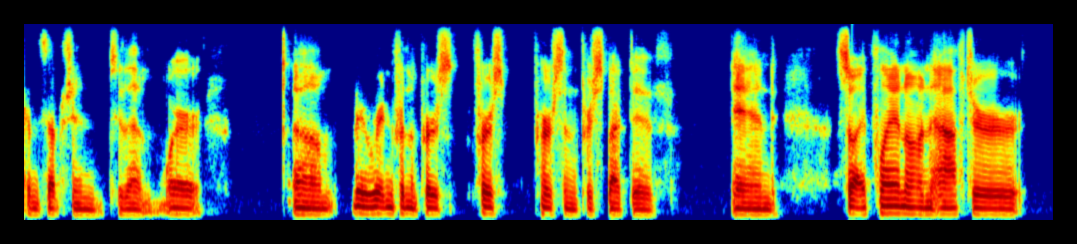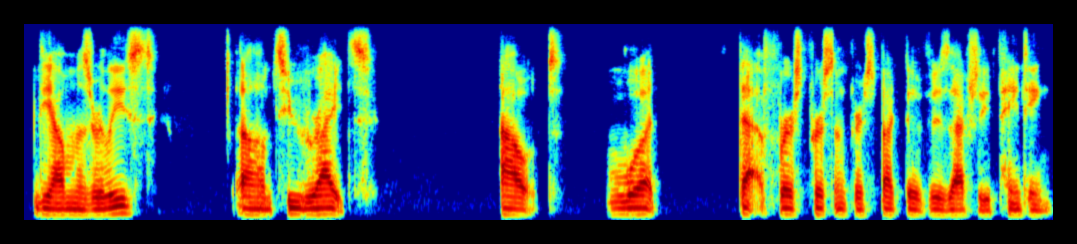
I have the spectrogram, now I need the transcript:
conception to them, where um they're written from the pers- first person perspective, and so I plan on after the album is released um, to write out what that first person perspective is actually painting.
